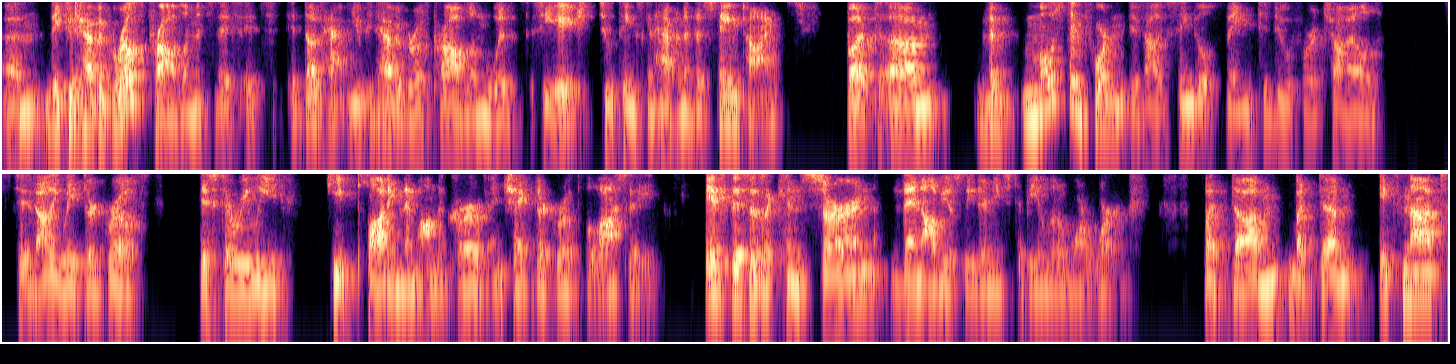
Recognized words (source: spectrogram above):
um, they could have a growth problem. It's it's it's it does happen you could have a growth problem with ch two things can happen at the same time. But um, the most important evaluate single thing to do for a child to evaluate their growth is to really keep plotting them on the curve and check their growth velocity. If this is a concern then obviously there needs to be a little more work but um, but um, it's not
